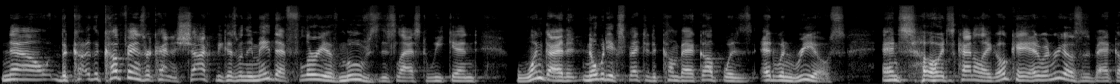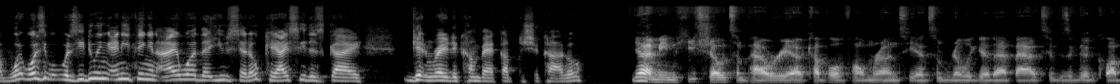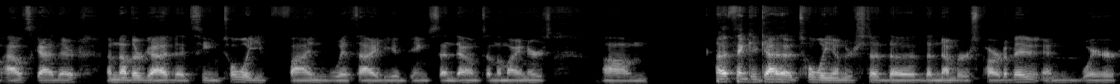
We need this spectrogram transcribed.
Now, the the Cub fans were kind of shocked because when they made that flurry of moves this last weekend, one guy that nobody expected to come back up was Edwin Rios. And so it's kind of like, okay, Edwin Rios is back up. What was he was he doing anything in Iowa that you said, okay, I see this guy getting ready to come back up to Chicago? Yeah, I mean, he showed some power. Yeah, a couple of home runs. He had some really good at bats. He was a good clubhouse guy there. Another guy that seemed totally fine with the idea of being sent down to the minors. Um, I think a guy that totally understood the the numbers part of it and where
